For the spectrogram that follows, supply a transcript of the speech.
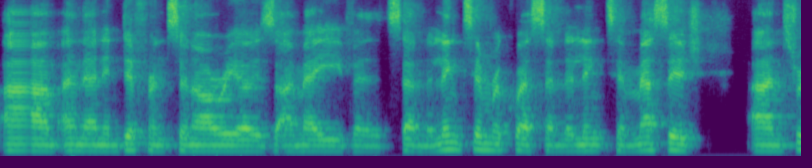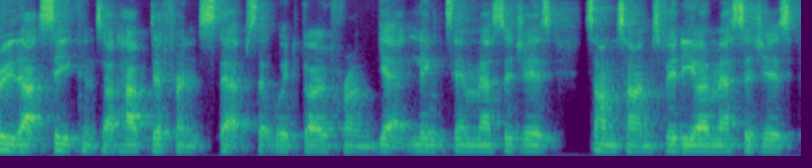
Um, and then in different scenarios, I may even send a LinkedIn request, send a LinkedIn message. And through that sequence, I'd have different steps that would go from, yeah, LinkedIn messages, sometimes video messages,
